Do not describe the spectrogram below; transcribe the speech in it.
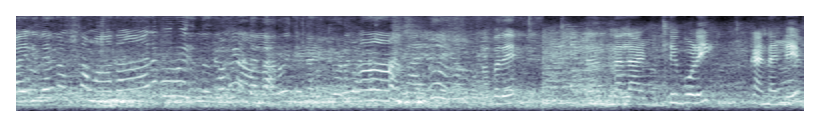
വൈകുന്നേരം നമുക്ക് സമാധാനപൂർവം ഇരുന്ന് സമയമുണ്ടല്ലോ അപ്പോൾ അതെ നല്ല അടിപൊളി കണ്ണന്റെയും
